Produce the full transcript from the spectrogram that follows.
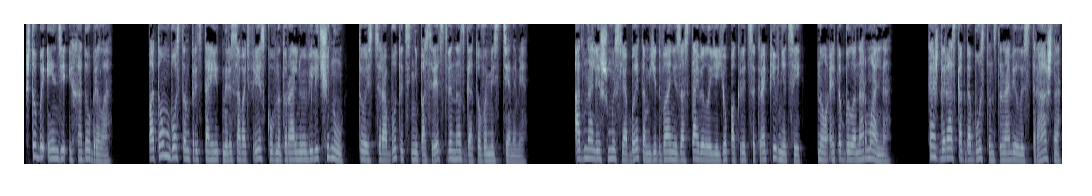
чтобы Энди их одобрила. Потом Бостон предстоит нарисовать фреску в натуральную величину, то есть работать непосредственно с готовыми стенами. Одна лишь мысль об этом едва не заставила ее покрыться крапивницей, но это было нормально. Каждый раз, когда Бостон становилось страшно,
